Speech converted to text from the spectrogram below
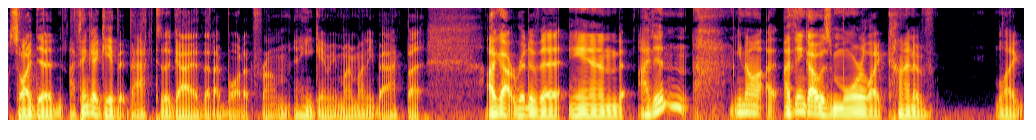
so I did. I think I gave it back to the guy that I bought it from, and he gave me my money back. But I got rid of it, and I didn't. You know, I, I think I was more like kind of like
